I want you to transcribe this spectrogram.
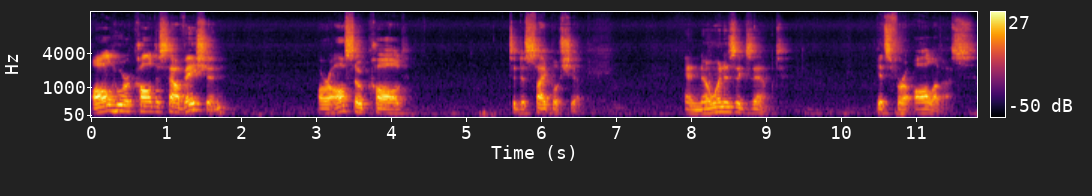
All who are called to salvation are also called to discipleship. And no one is exempt. It's for all of us.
